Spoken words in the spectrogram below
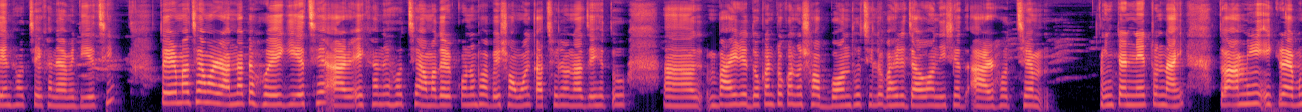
দেন হচ্ছে এখানে আমি দিয়েছি। তো এর মাঝে আমার রান্নাটা হয়ে গিয়েছে আর এখানে হচ্ছে আমাদের কোনোভাবে সময় কাটছিল না যেহেতু বাইরে দোকান টোকানও সব বন্ধ ছিল, বাইরে যাওয়া নিষেধ আর হচ্ছে ইন্টারনেটও নাই। তো আমি, ইকরা এবং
